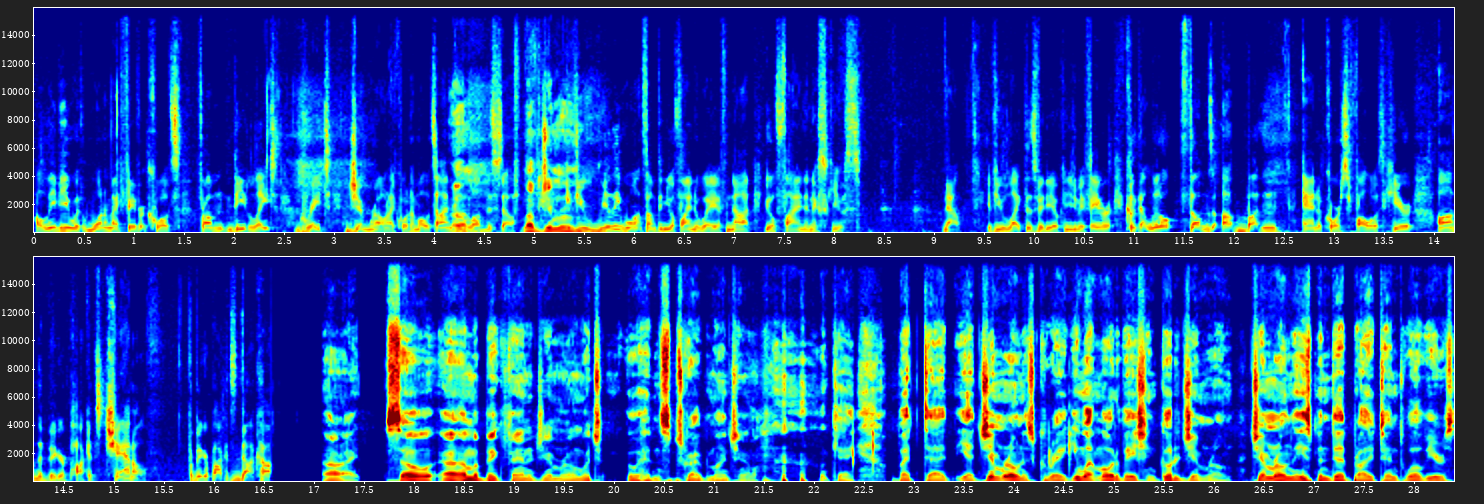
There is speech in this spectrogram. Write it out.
I'll leave you with one of my favorite quotes from the late, great Jim Rohn. I quote him all the time because oh, I love this stuff. Love Jim Rohn. If you really want something, you'll find a way. If not, you'll find an excuse. Now, if you like this video, can you do me a favor? Click that little thumbs up button and, of course, follow us here on the Bigger Pockets channel. For biggerpockets.com. All right. So uh, I'm a big fan of Jim Rohn, which go ahead and subscribe to my channel. okay. But uh, yeah, Jim Rohn is great. You want motivation, go to Jim Rohn. Jim Rohn, he's been dead probably 10, 12 years.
